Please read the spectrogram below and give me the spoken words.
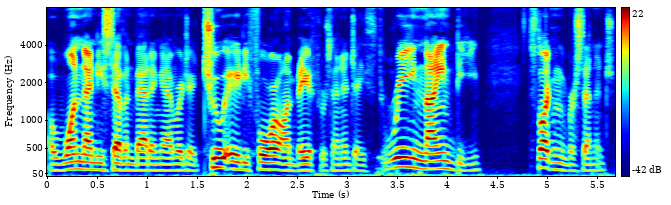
a 197 batting average, a 284 on base percentage, a 390 slugging percentage,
